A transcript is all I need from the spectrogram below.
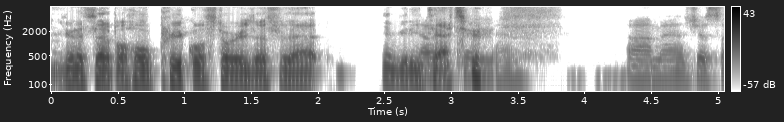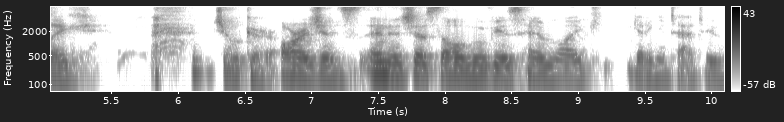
You're gonna set up a whole prequel story just for that. Him getting That tattooed. thing, man. Uh, man, it's just like Joker origins, and it's just the whole movie is him like getting a tattoo,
